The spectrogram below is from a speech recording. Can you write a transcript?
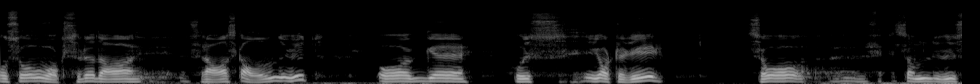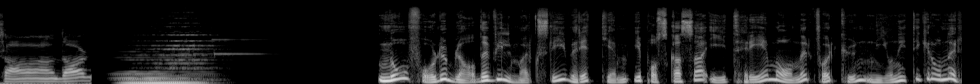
og så vokser det da fra skallen ut. Og eh, hos hjortedyr så, eh, som du sa, Dag Nå får du bladet Villmarksliv rett hjem i postkassa i tre måneder for kun 99 kroner.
